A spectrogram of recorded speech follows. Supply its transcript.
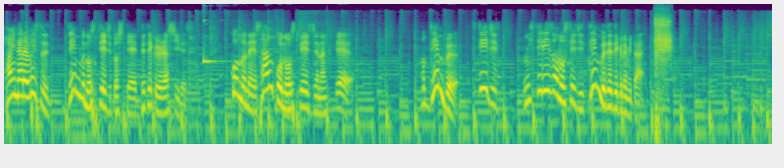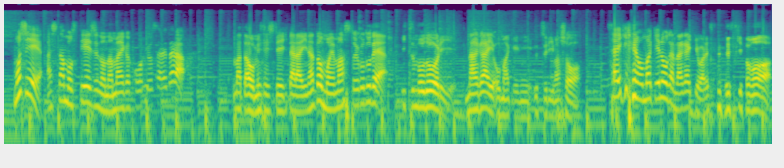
ァイナルフェス全部のステージとして出てくるらしいです。今度ね、3個のステージじゃなくて、もう全部、ステージ、ミステリーゾーンのステージ全部出てくるみたい。もし、明日もステージの名前が公表されたら、またお見せしていけたらいいなと思います。ということで、いつも通り、長いおまけに移りましょう。最近おまけの方が長いって言われてるんですけども、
